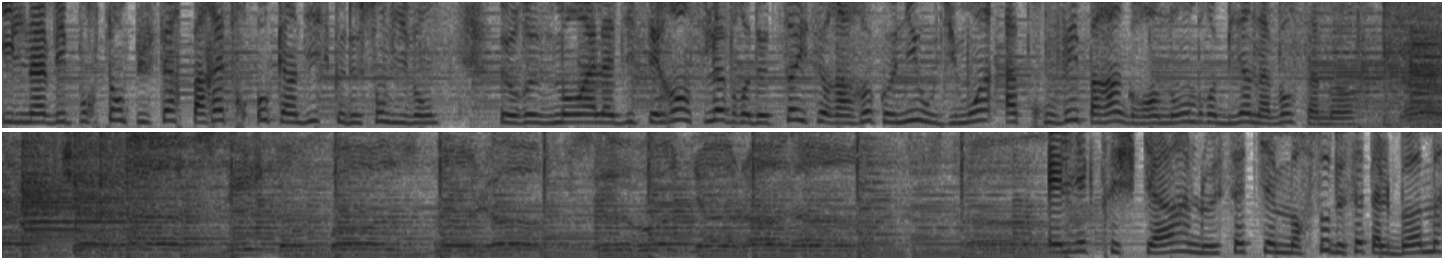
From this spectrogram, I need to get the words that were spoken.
il n'avait pourtant pu faire paraître aucun disque de son vivant. Heureusement, à la différence, l'œuvre de Tsoi sera reconnue ou du moins approuvée par un grand nombre bien avant sa mort. Elektrichka, le septième morceau de cet album,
